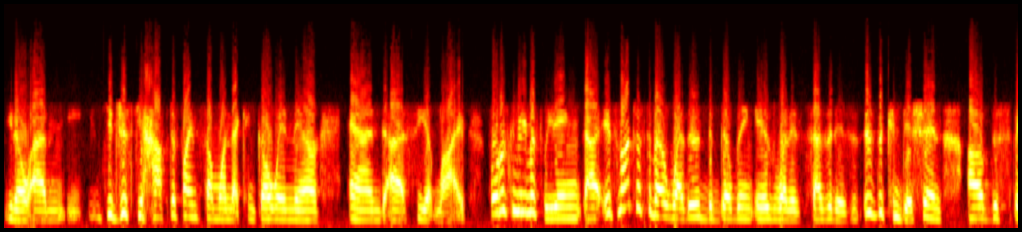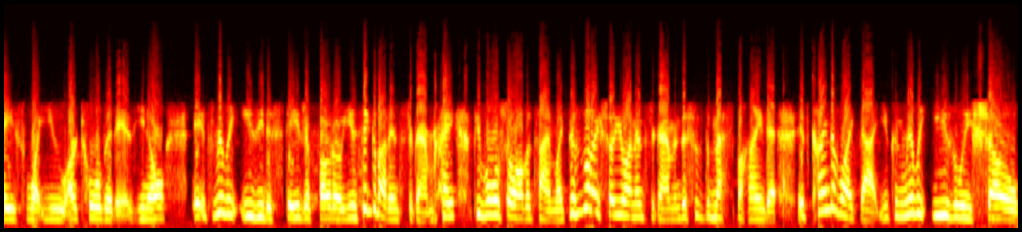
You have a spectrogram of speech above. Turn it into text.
you know um, you just you have to find someone that can go in there and uh, see it live. Photos can be misleading. Uh, it's not just about whether the building is what it says it is. It is the condition of the space what you are told it is. You know, it's really easy to stage a photo. You think about Instagram, right? People will show all the time, like, this is what I show you on Instagram, and this is the mess behind it. It's kind of like that. You can really easily show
